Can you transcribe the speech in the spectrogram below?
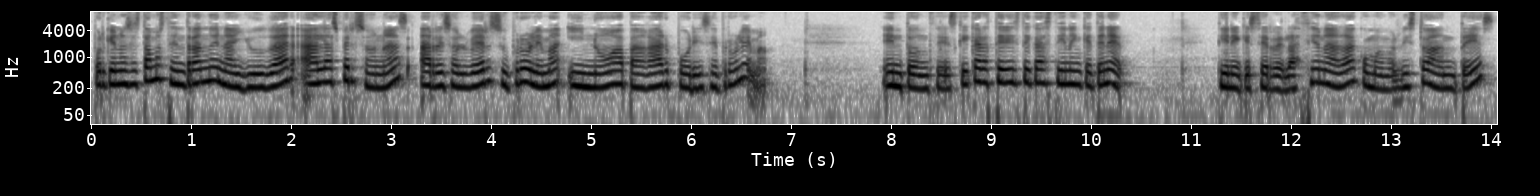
porque nos estamos centrando en ayudar a las personas a resolver su problema y no a pagar por ese problema. Entonces, ¿qué características tienen que tener? Tiene que ser relacionada, como hemos visto antes,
